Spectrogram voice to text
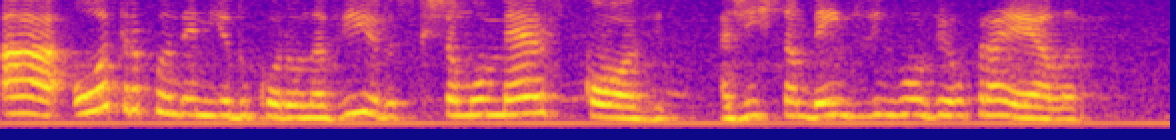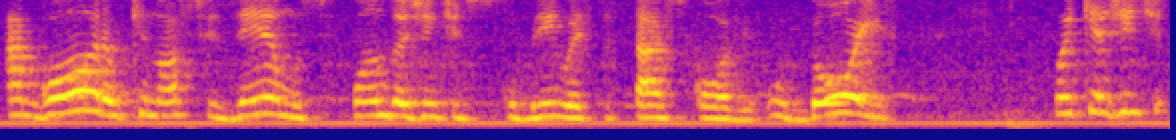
a outra pandemia do coronavírus, que chamou MERS-CoV. A gente também desenvolveu para ela. Agora, o que nós fizemos, quando a gente descobriu esse SARS-CoV-2, foi que a gente,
